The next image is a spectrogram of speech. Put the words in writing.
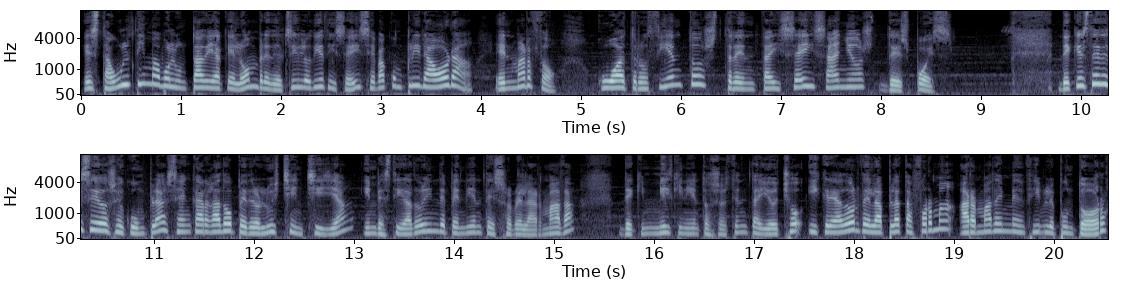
esta última voluntad de aquel hombre del siglo XVI se va a cumplir ahora, en marzo, 436 años después. De que este deseo se cumpla se ha encargado Pedro Luis Chinchilla, investigador independiente sobre la Armada de 1588 y creador de la plataforma armadainvencible.org,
